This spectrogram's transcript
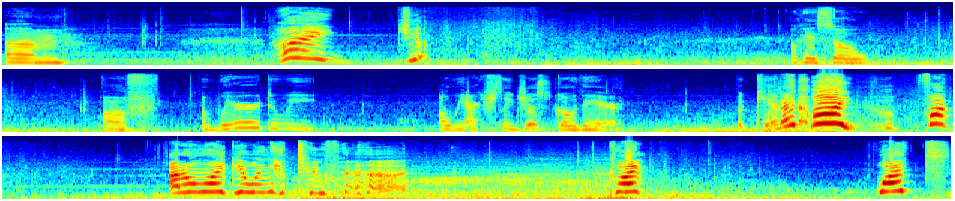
Um. Hey! Okay, so. Off. Where do we. Oh, we actually just go there. But can I? Hi! Fuck! I don't like it when you do that. Climb! What?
